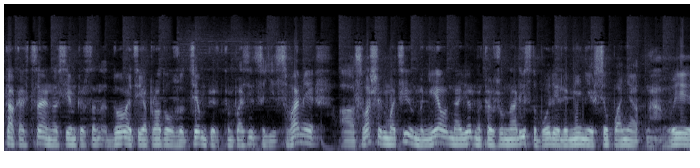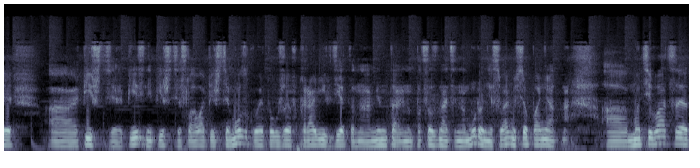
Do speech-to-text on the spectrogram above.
Так, официально всем персонажам. Давайте я продолжу тему перед композицией. С вами, а, с вашим мотивом, мне, наверное, как журналисту более или менее все понятно. Вы а, пишете песни, пишете слова, пишете музыку, это уже в крови где-то на ментальном, подсознательном уровне, с вами все понятно. А мотивация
